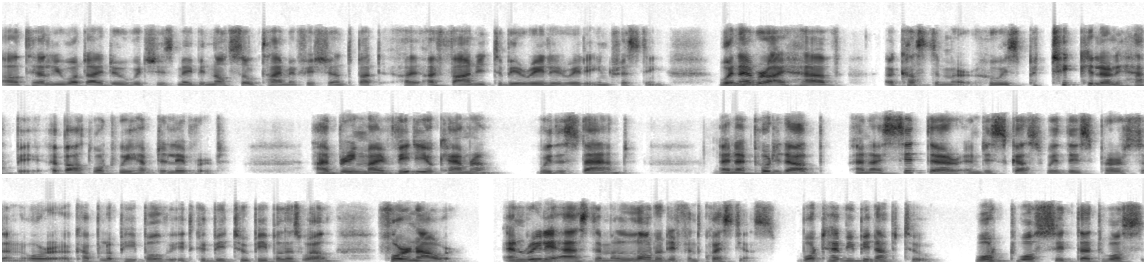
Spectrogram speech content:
I'll tell you what I do, which is maybe not so time efficient, but I, I find it to be really, really interesting. Whenever I have a customer who is particularly happy about what we have delivered, I bring my video camera with a stand and I put it up and I sit there and discuss with this person or a couple of people, it could be two people as well, for an hour and really ask them a lot of different questions. What have you been up to? What was it that was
